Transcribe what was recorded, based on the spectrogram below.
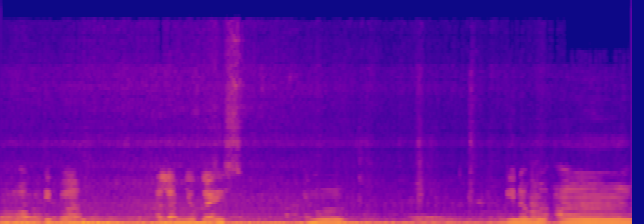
Wow, di ba? Alam nyo guys, ano ginama ah,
